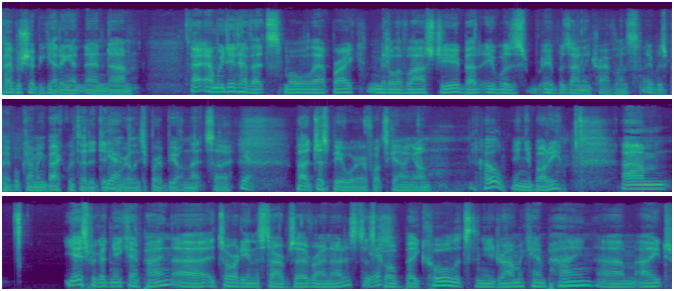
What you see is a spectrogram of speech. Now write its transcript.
people should be getting it, and um, and we did have that small outbreak middle of last year, but it was it was only travellers. It was people coming back with it. It didn't Yeah. really spread beyond that. So, Yeah. but just be aware of what's going on Cool. in your body. Um, yes, we've got a new campaign. Uh, it's already in the Star Observer. I noticed. It's Yes. called "Be Cool." It's the new drama campaign. Um, eight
